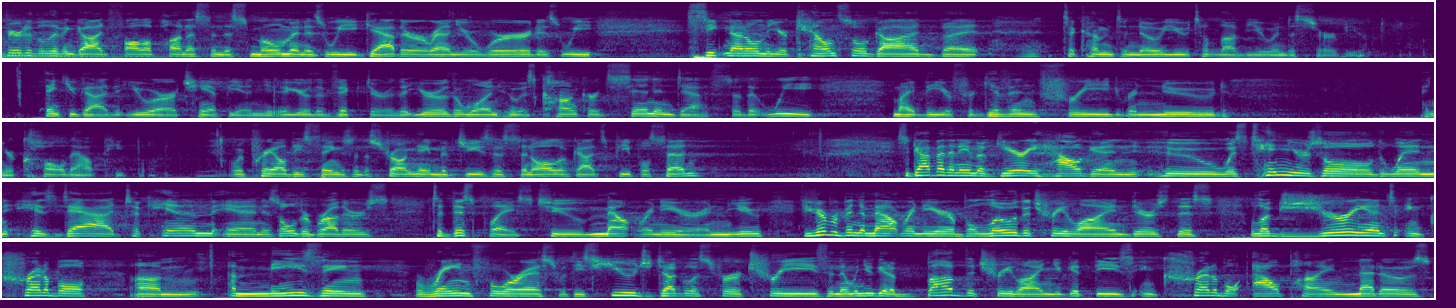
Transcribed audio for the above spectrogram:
Spirit of the living God, fall upon us in this moment as we gather around your word, as we seek not only your counsel, God, but to come to know you, to love you, and to serve you. Thank you, God, that you are our champion, you're the victor, that you're the one who has conquered sin and death so that we might be your forgiven, freed, renewed, and your called out people. We pray all these things in the strong name of Jesus, and all of God's people said, it's a guy by the name of Gary Haugen who was 10 years old when his dad took him and his older brothers to this place, to Mount Rainier. And you, if you've ever been to Mount Rainier, below the tree line, there's this luxuriant, incredible, um, amazing rainforest with these huge Douglas fir trees. And then when you get above the tree line, you get these incredible alpine meadows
